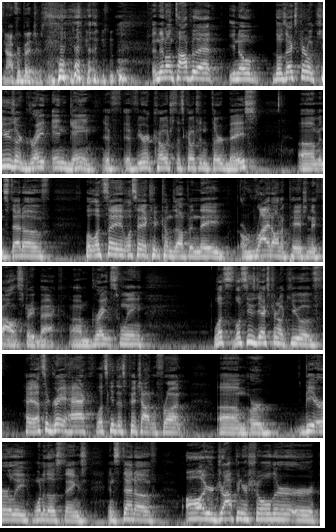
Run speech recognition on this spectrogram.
not for pitchers. and then on top of that, you know, those external cues are great in game. If if you're a coach that's coaching third base, um, instead of well, let's say let's say a kid comes up and they are right on a pitch and they foul it straight back. Um, great swing. Let's let's use the external cue of hey, that's a great hack. Let's get this pitch out in front, um, or be early, one of those things. Instead of, oh, you're dropping your shoulder, or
